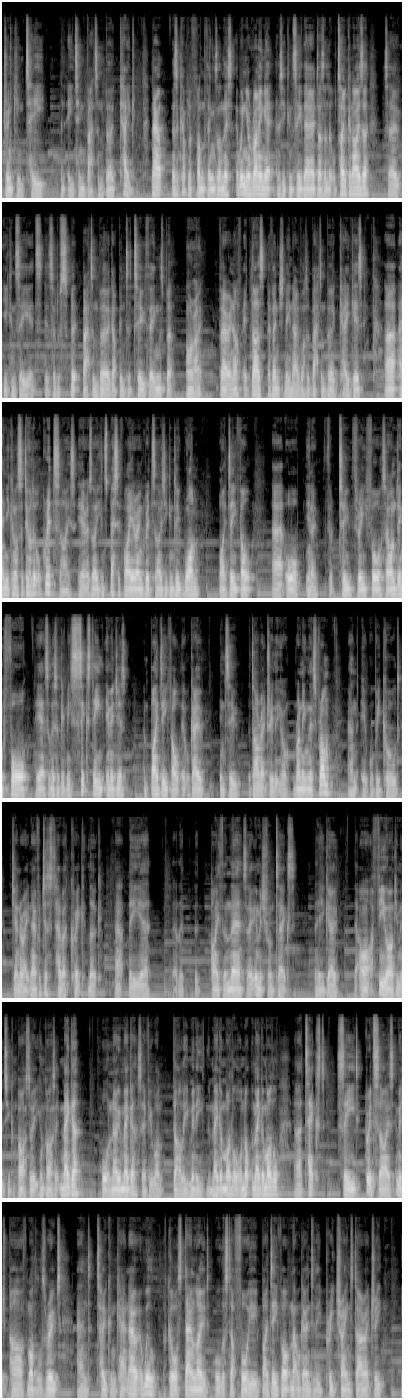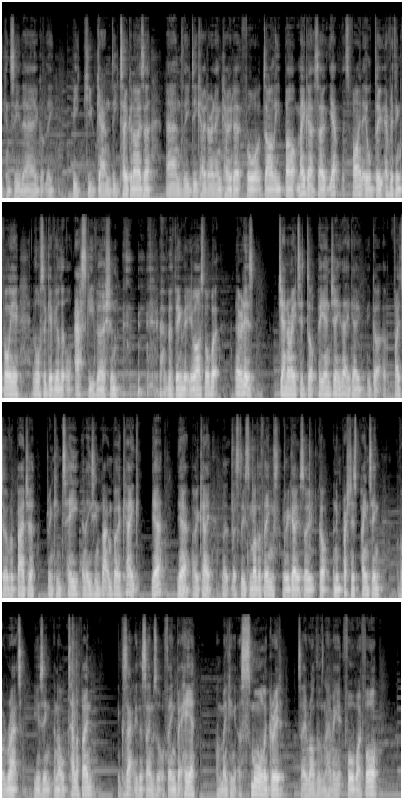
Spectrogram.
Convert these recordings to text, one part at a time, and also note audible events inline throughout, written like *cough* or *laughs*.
drinking tea and eating Battenberg cake. Now, there's a couple of fun things on this. When you're running it, as you can see there, it does a little tokenizer. So you can see it's, it's sort of split Battenberg up into two things, but all right, fair enough. It does eventually know what a Battenberg cake is. Uh, and you can also do a little grid size here as well. You can specify your own grid size. You can do one by default. Uh, or you know th two three four so i'm doing four here so this will give me 16 images and by default it will go into the directory that you're running this from and it will be called generate. Now if we just have a quick look at the, uh, at the, the Python there, so image from text, there you go. There are a few arguments you can pass to it. You can pass it mega or no mega, so if you want DALL-E Mini, the mega model or not the mega model, uh, text, seed, grid size, image path, models root, and token count. Now it will of course download all the stuff for you by default and that will go into the pre-trained directory. You can see there you've got the VQGAN tokenizer and the decoder and encoder for DALL-E Bart Mega. So yeah, that's fine. It'll do everything for you. It'll also give you a little ASCII version *laughs* of the thing that you asked for. But there it is, generated.png. There you go. You've got a photo of a badger drinking tea and eating Battenberg cake. Yeah? Yeah, okay. Let, us do some other things. Here we go. So you've got an impressionist painting of a rat using an old telephone. Exactly the same sort of thing, but here I'm making it a smaller grid. So rather than having it 4x4,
